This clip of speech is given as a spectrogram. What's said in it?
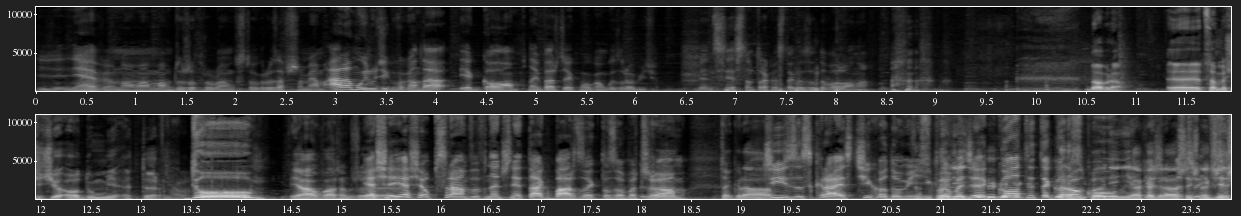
I nie wiem, no mam, mam dużo problemów z tą grą, zawsze miałam, ale mój ludzik wygląda jak gołąb, najbardziej jak mogłam go zrobić. Więc jestem trochę z tego zadowolona. Dobra. E, co myślicie o Doomie Eternal? Doom! Ja uważam, że... Ja się, ja się obsrałam wewnętrznie tak bardzo, jak to zobaczyłam. Ta gra... Jesus Christ, cicho Dominik, to, zupełnie- będzie goty tego ta roku. zupełnie nijaka I- gra znaczy, 6 na i 10.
